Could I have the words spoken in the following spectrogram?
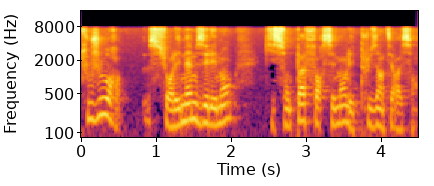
toujours sur les mêmes éléments qui sont pas forcément les plus intéressants.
